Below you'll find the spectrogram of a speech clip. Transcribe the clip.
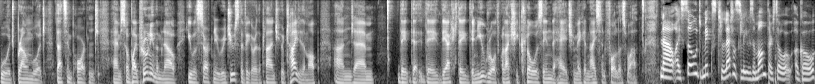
wood, brown wood. That's important. Um, so by pruning them now, you will certainly reduce the vigour of the plant. You tidy them up and. Um, the, the, the, the, actually, the new growth will actually close in the hedge and make it nice and full as well. Now, I sowed mixed lettuce leaves a month or so ago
